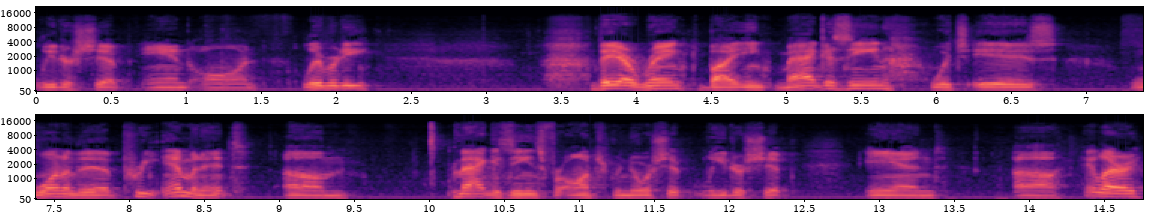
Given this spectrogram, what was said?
leadership and on liberty. They are ranked by Inc. Magazine, which is one of the preeminent um, magazines for entrepreneurship, leadership, and uh, hey, Larry,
